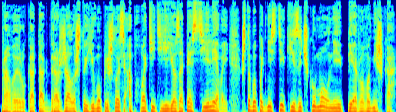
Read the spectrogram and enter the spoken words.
Правая рука так дрожала, что ему пришлось обхватить ее запястье левой, чтобы поднести к язычку молнии первого мешка.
